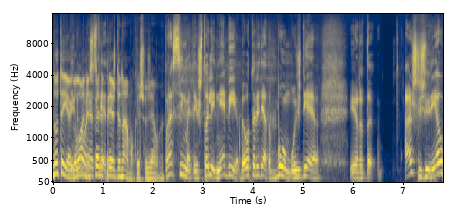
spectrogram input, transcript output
Nu tai Gilonės vedė prieš dinamo, kai išvažiavome. Prasimetė iš toli, nebijo, be autoriteto, bum, uždėjo. Ir ta, aš žiūrėjau,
